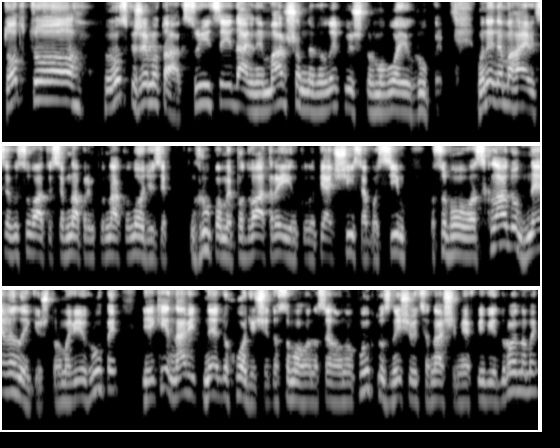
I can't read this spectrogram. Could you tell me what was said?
Тобто, ну скажімо так, суїцидальним маршем невеликої штурмової групи. Вони намагаються висуватися в напрямку на колодязі групами по 2, 3, інколи 5, 6 або 7 особового складу, невеликі штурмові групи, які навіть не доходячи до самого населеного пункту, знищуються нашими fpv дронами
